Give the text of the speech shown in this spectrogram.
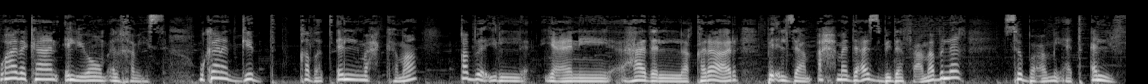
وهذا كان اليوم الخميس. وكانت قد قضت المحكمة قبل يعني هذا القرار بإلزام أحمد عز بدفع مبلغ 700 ألف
